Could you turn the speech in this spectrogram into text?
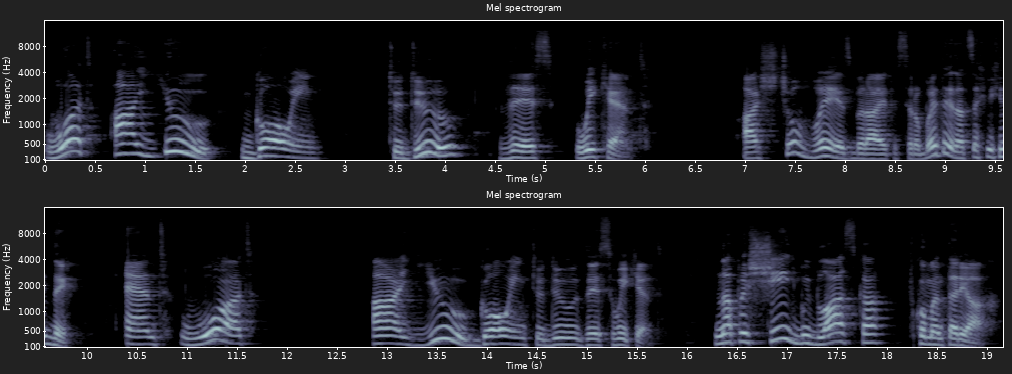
what are you going to do this weekend? А що ви збираєтесь робити на цих вихідних? And what are you going to do this weekend? Напишіть, будь ласка, в коментарях.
